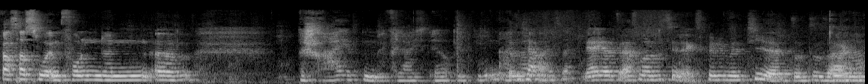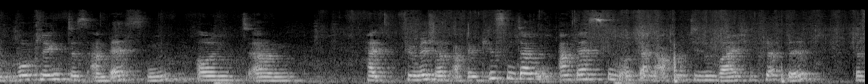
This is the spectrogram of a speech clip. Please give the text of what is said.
was hast du empfunden? Beschreiben vielleicht irgendwie in einer Also ich habe Weise? ja jetzt erstmal ein bisschen experimentiert sozusagen. Ja. Wo klingt es am besten? Und ähm, halt für mich was auf dem Kissen dann am besten und dann auch mit diesem weichen Klöppel. Das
